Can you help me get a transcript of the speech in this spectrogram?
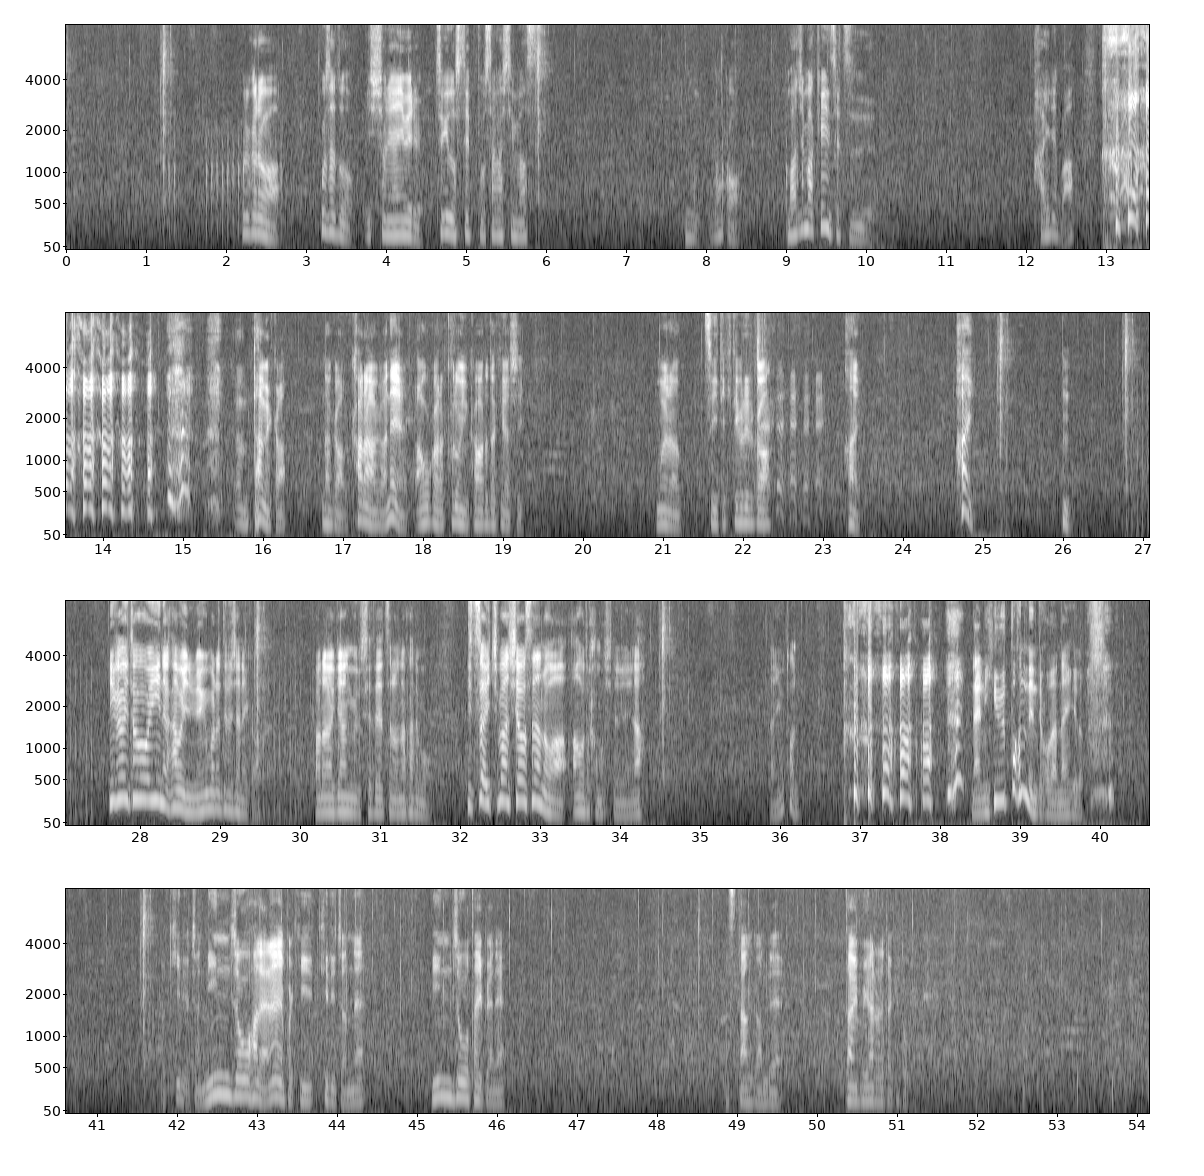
これからはコサと一緒に歩める次のステップを探してみます。うんなんか真島建設入れば？う んダメか？なんかカラーがね青から黒に変わるだけやし。お前らついてきてくれるか？はい。はい。うん。意外といい仲間に恵まれてるじゃねえか。カラーギャングルしてたやつの中でも。実は一番幸せなのは青田かもしれねえな。何言うとんねん。何言うとんねんってことはないけどキリュウちゃん人情派だよねやっぱキキリュウちゃんね。人情タイプやね。スタンガンで。だいぶやられたけど。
